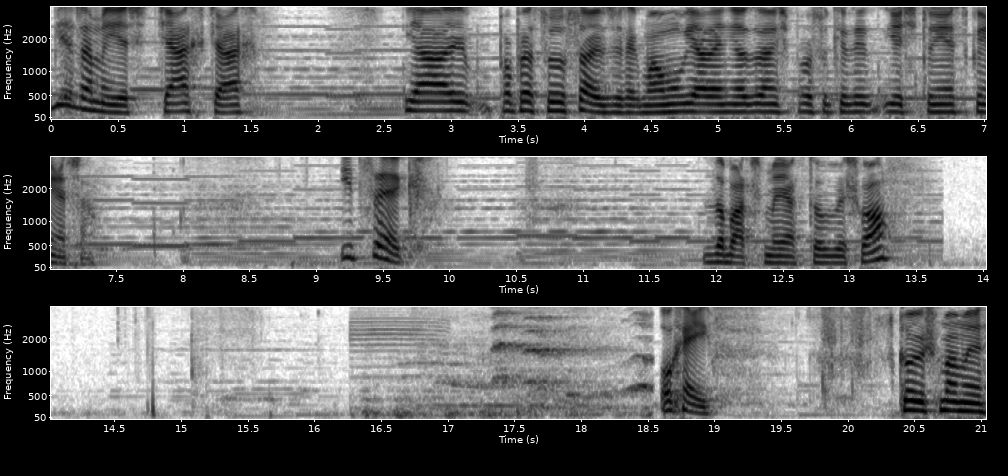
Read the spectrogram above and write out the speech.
Bierzemy jeszcze ciach, ciach. Ja po prostu, sorry, że tak mało mówię, ale nie odzywam się po prostu, kiedy, jeśli to nie jest konieczne. I cyk. Zobaczmy, jak to wyszło. Okej. Skoro już mamy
